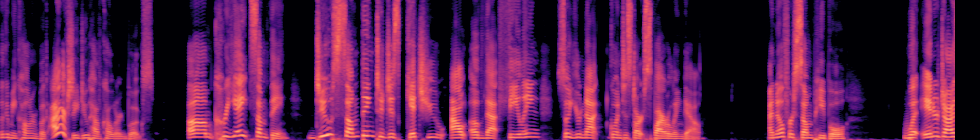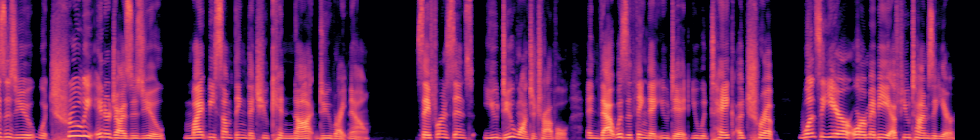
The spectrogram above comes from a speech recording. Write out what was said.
Look at me coloring book. I actually do have coloring books. Um create something. Do something to just get you out of that feeling so you're not going to start spiraling down. I know for some people what energizes you, what truly energizes you might be something that you cannot do right now. Say, for instance, you do want to travel, and that was the thing that you did. You would take a trip once a year or maybe a few times a year.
